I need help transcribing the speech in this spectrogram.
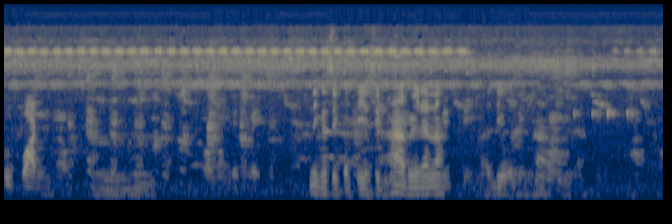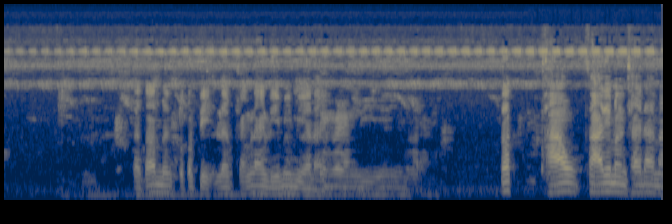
ทุกวันครับอืมตอนเด็กนี่ก็สิบกว่าปีสิบห้าปีแล้วๆเนอะสิบปีอายุสิบห้าปีแล้วแต่ก็เป็นปกติเริ่มแข็งแรงดีไม่มีอะไรแข็งแรงดีไม่มีอะไรแล้วเท้าซ้ายที่มันใช้ได้ไหม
